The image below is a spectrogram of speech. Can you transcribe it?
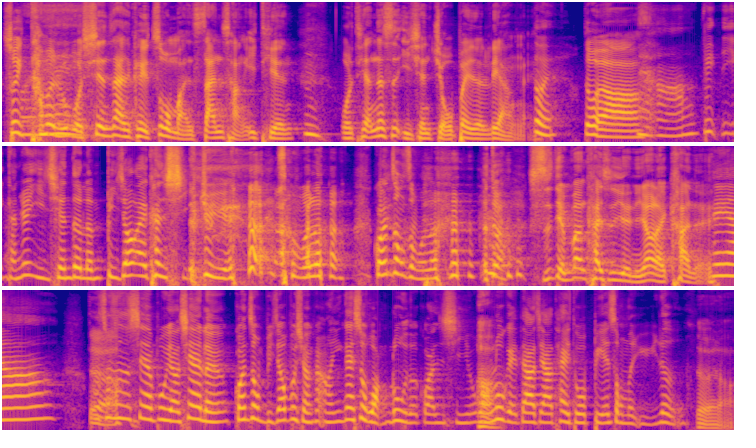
所以他们如果现在可以坐满三场一天，嗯，我的天，那是以前九倍的量哎。对。对啊，啊，比感觉以前的人比较爱看喜剧耶，怎么了？观众怎么了？对，十点半开始演，你要来看哎。对呀，就是现在不一样，现在人观众比较不喜欢看啊，应该是网络的关系，网络给大家太多别种的娱乐。对啊，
